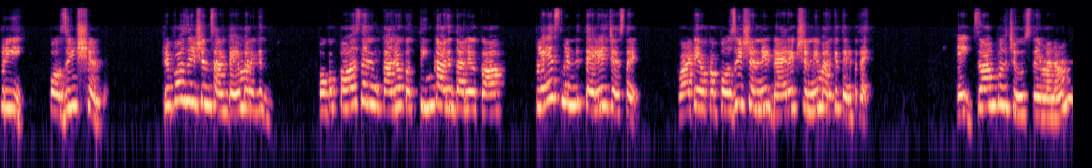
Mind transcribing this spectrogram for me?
ప్రీ పొజిషన్ ప్రిపోజిషన్స్ అంటే మనకి ఒక పర్సన్ కానీ ఒక థింగ్ కానీ దాని యొక్క ప్లేస్మెంట్ని తెలియజేస్తాయి. వాటి యొక్క పొజిషన్ని డైరెక్షన్ని మనకి తెలుపుతాయి. ఎగ్జాంపుల్ చూస్తే మనం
